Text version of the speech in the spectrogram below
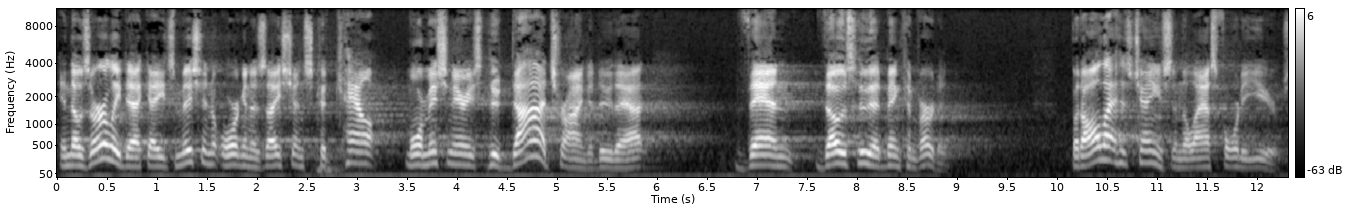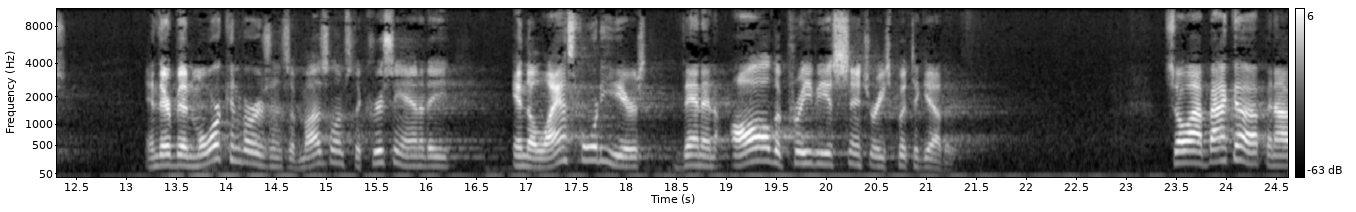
In those early decades, mission organizations could count more missionaries who died trying to do that than those who had been converted. But all that has changed in the last 40 years. And there have been more conversions of Muslims to Christianity in the last 40 years than in all the previous centuries put together. So I back up, and I,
